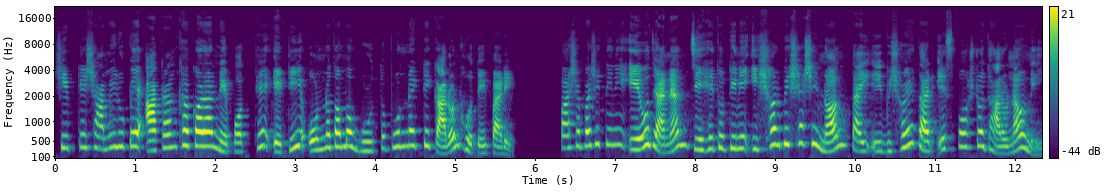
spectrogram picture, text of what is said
শিবকে স্বামী রূপে আকাঙ্ক্ষা করার নেপথ্যে এটি অন্যতম গুরুত্বপূর্ণ একটি কারণ হতেই পারে। পাশাপাশি তিনি এও জানান, যেহেতু তিনি ঈশ্বর বিশ্বাসী নন, তাই এই বিষয়ে তার স্পষ্ট ধারণাও নেই।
